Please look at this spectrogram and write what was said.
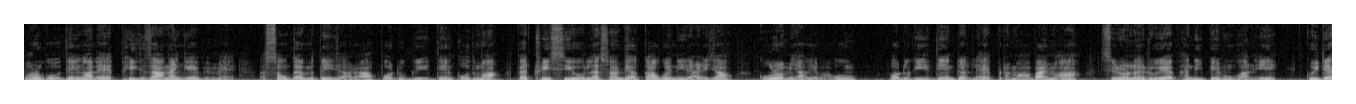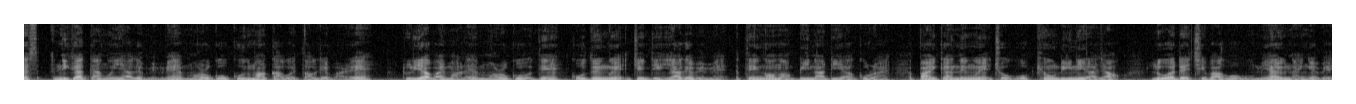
မော်ရိုကိုအသင်းကလည်းဖိကစားနိုင်ခဲ့ပေမဲ့အဆုံးသက်မသေးကြတာပေါ်တူဂီအသင်းကိုသမားပက်ထရီစီယိုလက်စွမ်းပြကာကွယ်နေတာတွေကြောင့်ဂိုးတော့မရခဲ့ပါဘူးပေါ်တူဂီအသင်းအတွက်လည်းပထမပိုင်းမှာစီရိုနယ်ဒိုရဲ့ဖန်တီးပေးမှုကနေဂွီဒက်စ်အနီးကပ်ကန်ခွင့်ရခဲ့ပေမဲ့မော်ရိုကိုကိုသမားကာကွယ်သွားခဲ့ပါတယ် ဒုတိယပိုင်းမှာလည်းမော်ရိုကိုအသင်းဂိုးသွင်းခွင့်အကြိမ်ကြိမ်ရခဲ့ပေမဲ့အသင်းကောင်းဆောင်ဘီနာတီယာကိုရိုင်းအပိုင်ကန်သွင်းခွင့်အချို့ကိုဖြုံးတီးနေတာကြောင့်လိုအပ်တဲ့ခြေပါကိုကိုမရယူနိုင်ခဲ့ပဲ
